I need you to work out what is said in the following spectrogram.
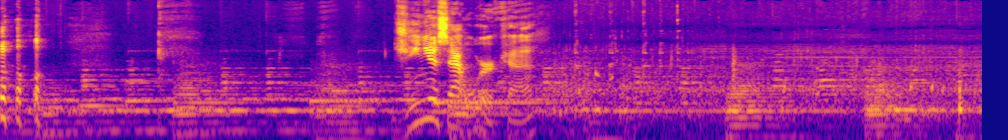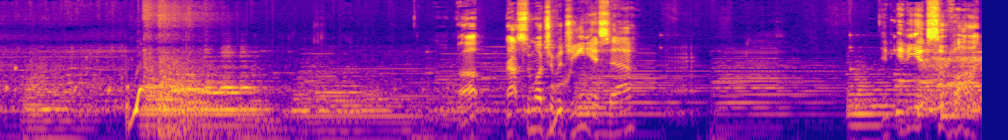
Genius at work, huh? Well, not so much of a genius, huh? An idiot savant.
